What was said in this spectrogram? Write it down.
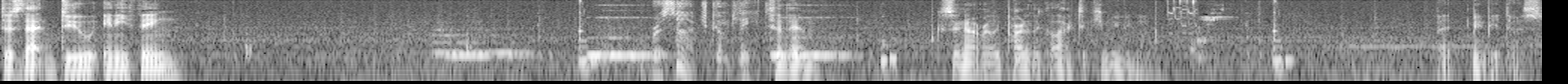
Does that do anything? Research complete. to them because they're not really part of the galactic community. But maybe it does.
